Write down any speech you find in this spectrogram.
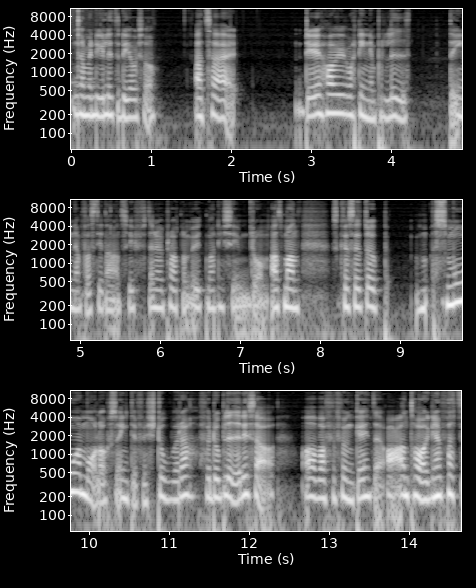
Ja men det är ju lite det också. Att så här, det har vi varit inne på lite innan fast i ett annat syfte när vi pratar om utmattningssyndrom. Att man ska sätta upp små mål också, inte för stora. För då blir det så här, ja varför funkar det inte? Ja antagligen för att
